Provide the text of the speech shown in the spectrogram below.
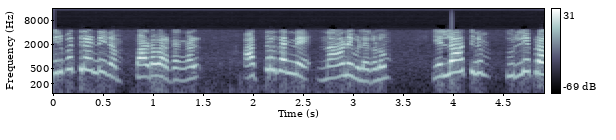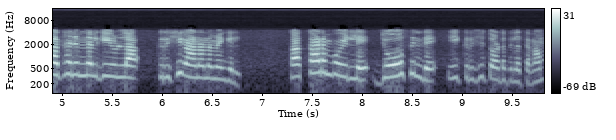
ഇരുപത്തിരണ്ടിനം പടവർഗങ്ങൾ അത്ര തന്നെ നാണ്യവിളകളും എല്ലാത്തിനും തുല്യ പ്രാധാന്യം നൽകിയുള്ള കൃഷി കാണണമെങ്കിൽ കക്കാടംപൊയിലെ ജോസിന്റെ ഈ കൃഷിത്തോട്ടത്തിലെത്തണം.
